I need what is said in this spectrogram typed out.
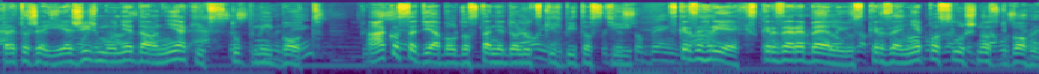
Pretože Ježiš mu nedal nejaký vstupný bod. A ako sa diabol dostane do ľudských bytostí? Skrze hriech, skrze rebéliu, skrze neposlušnosť Bohu.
